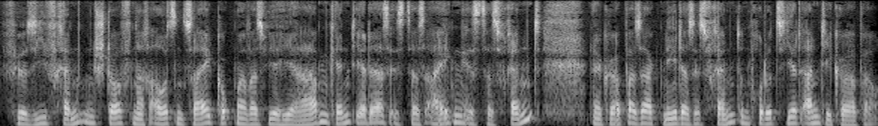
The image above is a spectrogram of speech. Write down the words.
für sie fremden Stoff nach außen zeigt. Guck mal, was wir hier haben. Kennt ihr das? Ist das eigen? Ist das fremd? Der Körper sagt, nee, das ist fremd und produziert Antikörper.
